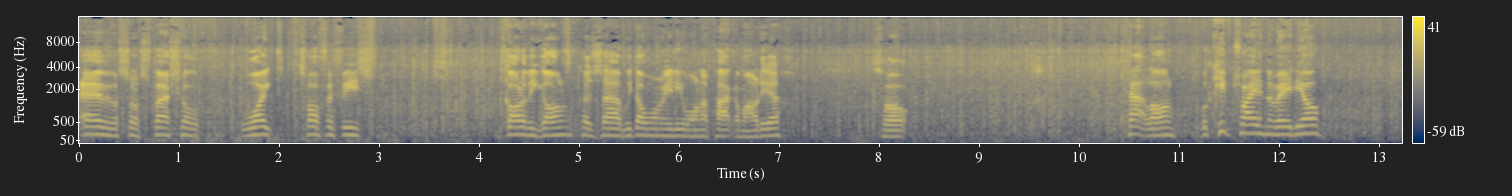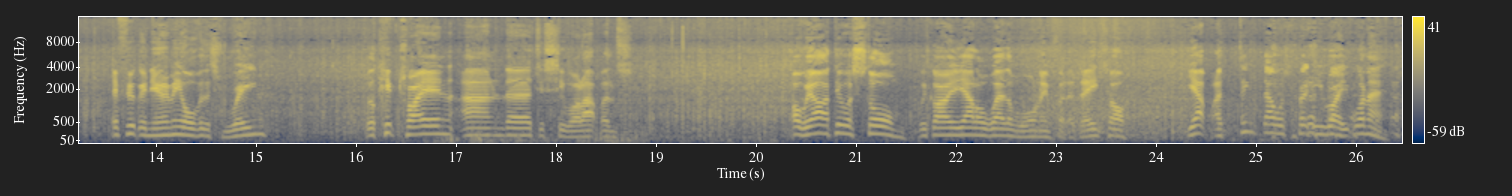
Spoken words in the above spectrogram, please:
ever so special white toffees. Gotta be gone because uh, we don't really want to pack them out here. So cattle on. We'll keep trying the radio. If you can hear me over this rain we'll keep trying and uh, just see what happens. Oh we are due a storm. We've got a yellow weather warning for today so Yep, I think that was pretty right, wasn't it?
